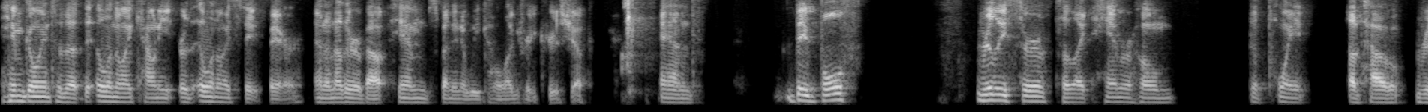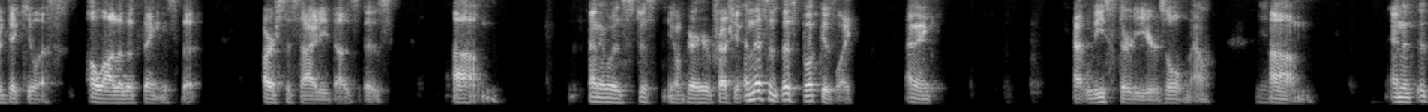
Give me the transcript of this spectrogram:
him going to the, the Illinois County or the Illinois State Fair, and another about him spending a week on a luxury cruise ship. And they both really serve to like hammer home the point of how ridiculous a lot of the things that our society does is. Um, and it was just you know very refreshing. And this is this book is like I think at least 30 years old now. Yeah. Um, and it, it,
